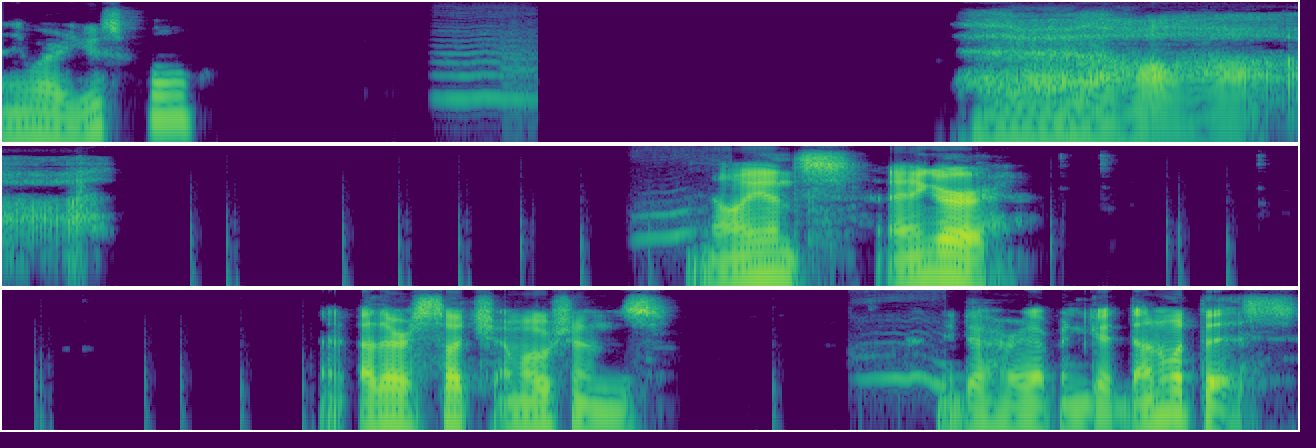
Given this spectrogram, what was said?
Anywhere useful? Annoyance, anger, and other such emotions. Need to hurry up and get done with this.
